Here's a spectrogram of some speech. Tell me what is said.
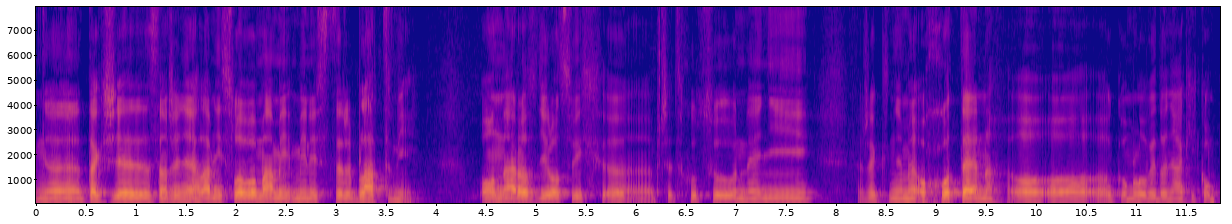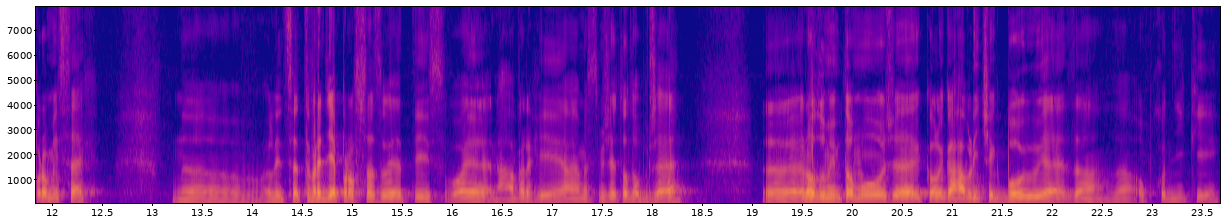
Eh, takže samozřejmě hlavní slovo má ministr Blatný. On na rozdíl od svých eh, předchůdců není, řekněme, ochoten o, o, o mluvit o nějakých kompromisech. Eh, velice tvrdě prosazuje ty svoje návrhy a já myslím, že je to dobře. Rozumím tomu, že kolega Havlíček bojuje za, za obchodníky,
